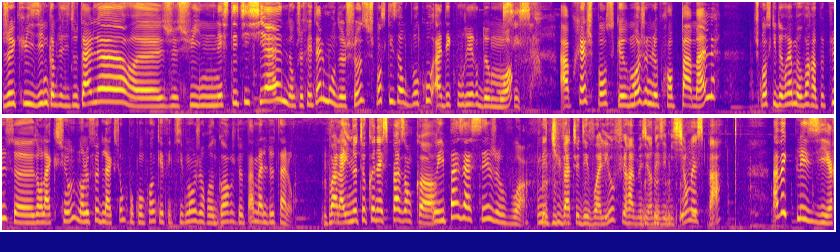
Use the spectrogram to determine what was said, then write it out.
Je cuisine, comme je dit tout à l'heure. Euh, je suis une esthéticienne, donc je fais tellement de choses. Je pense qu'ils ont beaucoup à découvrir de moi. C'est ça. Après, je pense que moi, je ne le prends pas mal. Je pense qu'ils devraient me voir un peu plus euh, dans l'action, dans le feu de l'action, pour comprendre qu'effectivement, je regorge de pas mal de talents. Voilà, ils ne te connaissent pas encore. Oui, pas assez, je vois. Mais tu vas te dévoiler au fur et à mesure des émissions, n'est-ce pas? Avec plaisir.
